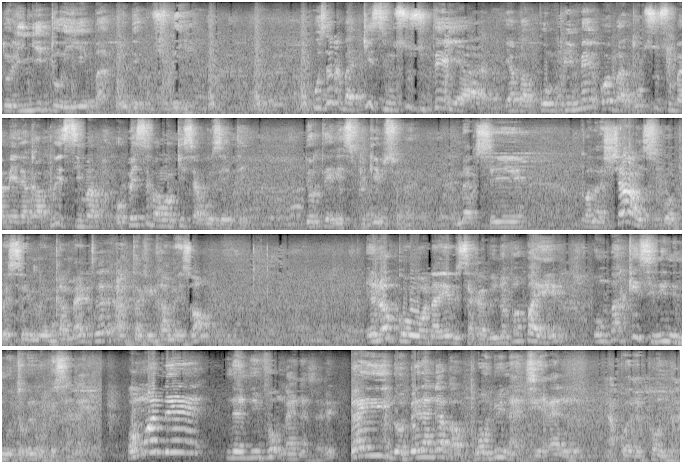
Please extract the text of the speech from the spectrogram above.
tolingi toyeba todecouvrir oza na bakisi mosusu te ya, ya bacomprime oyo bato mosusu bamelaka mpe nsima opesi bango kisi ya koze te docteur explike biso na merci mpona chance opesi me gramete en tant que grand maison eloko nayebisaka bino papa ye obakisi nini moto okoki kopesa ngai omoni na niveau ngai nazali ngai lobela ngai baproduit naturel na korepondre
